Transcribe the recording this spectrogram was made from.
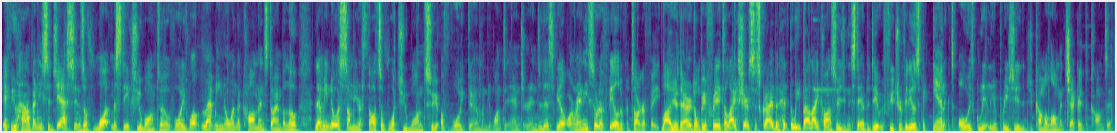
If you have any suggestions of what mistakes you want to avoid, well, let me know in the comments down below. Let me know some of your thoughts of what you want to avoid doing when you want to enter into this field or any sort of field of photography. While you're there, don't be afraid to like, share, subscribe, and hit the wee bell bell icon so you can stay up to date with future videos. Again, it's always greatly appreciated that you come along and check out the content.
